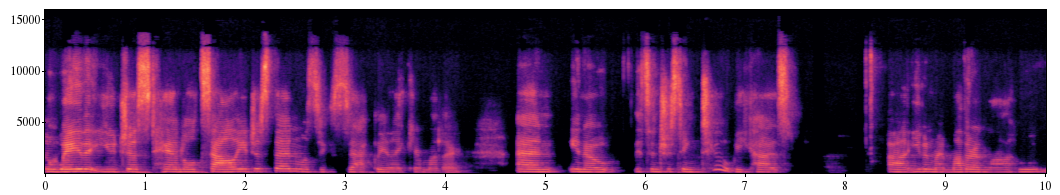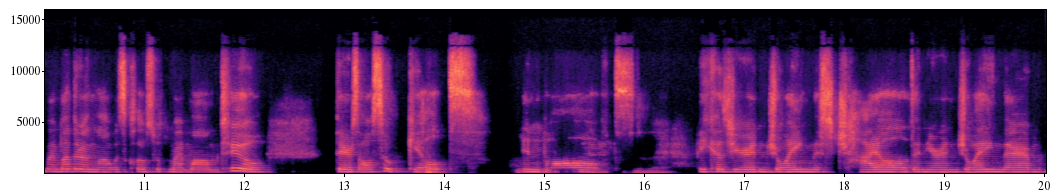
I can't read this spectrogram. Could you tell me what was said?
The way that you just handled Sally just then was exactly like your mother. And, you know, it's interesting too, because uh, even my mother in law, who my mother in law was close with my mom too, there's also guilt involved mm-hmm. because you're enjoying this child and you're enjoying them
